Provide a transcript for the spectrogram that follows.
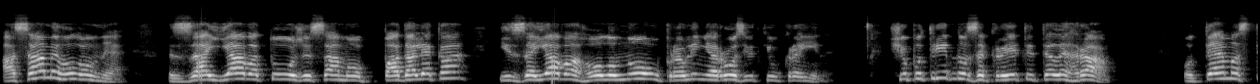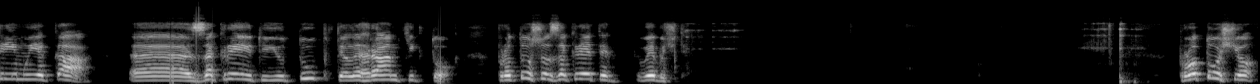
А саме головне, заява того же самого Падаляка і заява головного управління розвідки України, що потрібно закрити Телеграм. От тема стріму, яка е, закриють YouTube, Telegram, TikTok. Про те, що закрити, вибачте. Про те, що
